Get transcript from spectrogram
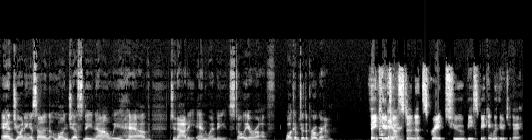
And joining us on Longevity Now, we have Gennady and Wendy Stolyarov. Welcome to the program. Thank you, Justin. It's great to be speaking with you today.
